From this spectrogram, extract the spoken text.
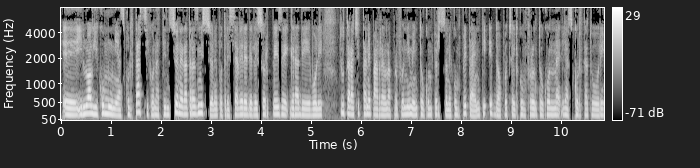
eh, i luoghi comuni e ascoltassi con attenzione la trasmissione, potresti avere delle sorprese gradevoli. Tutta la città ne parla, è un approfondimento con persone competenti e dopo c'è il confronto con gli ascoltatori.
